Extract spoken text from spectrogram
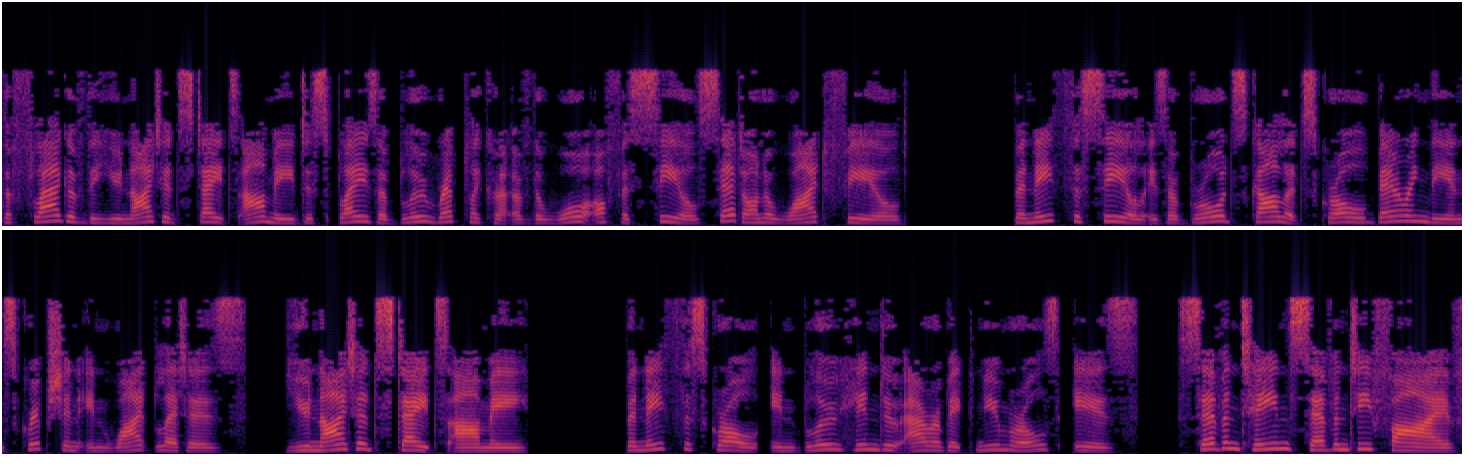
The flag of the United States Army displays a blue replica of the War Office seal set on a white field. Beneath the seal is a broad scarlet scroll bearing the inscription in white letters, "'United States Army'". Beneath the scroll, in blue Hindu-Arabic numerals, is 1775,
